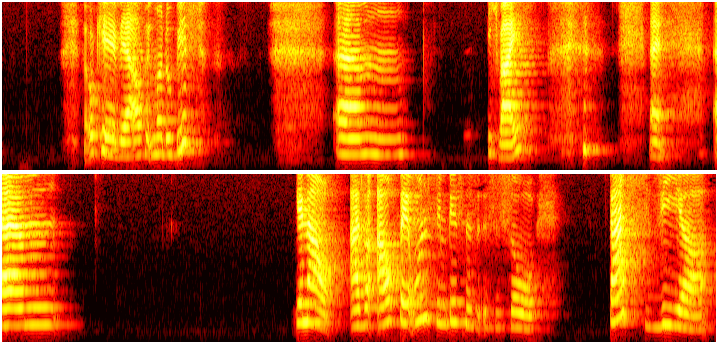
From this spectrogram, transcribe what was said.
okay, wer auch immer du bist, ähm, ich weiß, nein, ähm, genau, also auch bei uns im Business ist es so, dass wir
